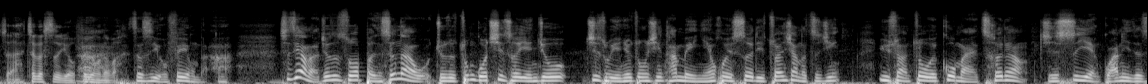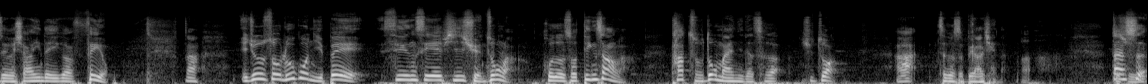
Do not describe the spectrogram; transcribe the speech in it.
这啊这个是有费用的吧？啊这是有费用的啊。是这样的，就是说本身呢，我就是中国汽车研究技术研究中心，它每年会设立专项的资金预算，作为购买车辆及试验管理的这个相应的一个费用。那也就是说，如果你被 CNCAP 选中了，或者说盯上了，他主动买你的车去撞，啊，这个是不要钱的啊。但是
